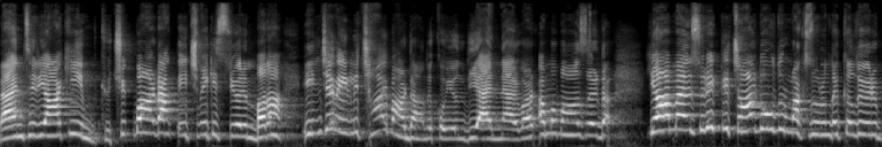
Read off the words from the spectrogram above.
Ben tiryakiyim, küçük bardakta içmek istiyorum. Bana ince belli çay bardağına koyun diyenler var. Ama bazıları da ya ben sürekli çay doldurmak zorunda kalıyorum.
